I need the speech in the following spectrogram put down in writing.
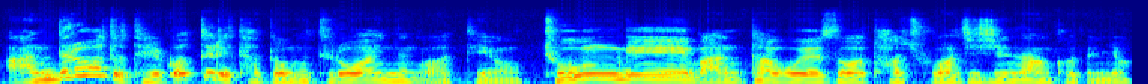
안 들어와도 될 것들이 다 너무 들어와 있는 것 같아요. 좋은 게 많다고 해서 다 좋아지지는 않거든요.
